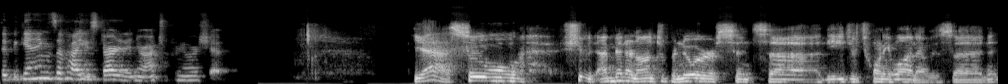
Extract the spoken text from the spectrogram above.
the beginnings of how you started in your entrepreneurship. Yeah, so shoot, I've been an entrepreneur since uh, the age of 21. I was uh, 19,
